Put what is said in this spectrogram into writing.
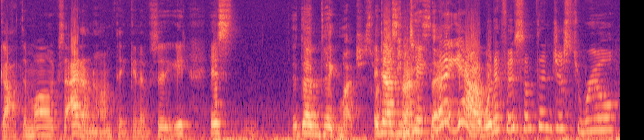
got them all excited. I don't know. I'm thinking of so it- it's It doesn't take much. is it what I'm doesn't trying to take say. yeah. What if it's something just real,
